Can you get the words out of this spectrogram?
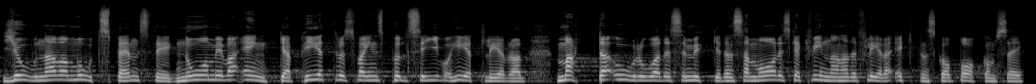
Jona var motspänstig, Nomi var änka, Petrus var impulsiv och hetlevrad, Marta oroade sig mycket, den samariska kvinnan hade flera äktenskap vetenskap bakom sig.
